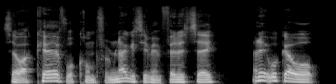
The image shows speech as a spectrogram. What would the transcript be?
So our curve will come from negative infinity and it will go up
